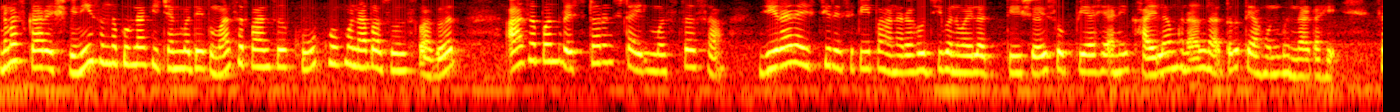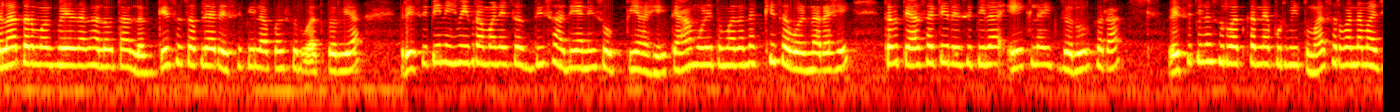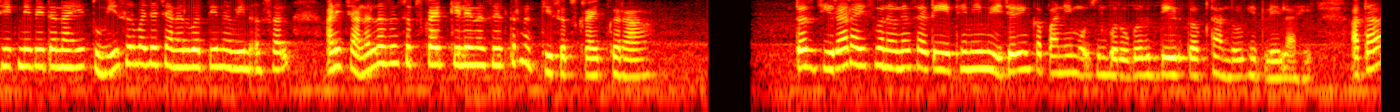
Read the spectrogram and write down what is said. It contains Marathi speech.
नमस्कार अश्विनी संदपूर्णा किचनमध्ये तुम्हा सर्वांचं खूप खूप मनापासून स्वागत. आज आपण रेस्टॉरंट स्टाईल मस्त असा जिरा राईसची रेसिपी पाहणार आहोत जी बनवायला अतिशय सोपी आहे आणि खायला म्हणाल ना तर त्याहून भन्नाट आहे. चला तर मग वेळ न घालवता लगेचच आपल्या रेसिपीला आपण सुरुवात करूया. रेसिपी नेहमीप्रमाणेच अगदी साधी आणि सोपी आहे त्यामुळे तुम्हाला नक्कीच आवडणार आहे. तर त्यासाठी रेसिपीला एक लाईक जरूर करा. रेसिपीला सुरुवात करण्यापूर्वी तुम्हा सर्वांना माझे एक निवेदन आहे तुम्ही जर माझ्या चॅनलवरती नवीन असाल आणि चॅनलला अजून सबस्क्राईब केले नसेल तर नक्की सबस्क्राईब करा. तर जिरा राईस बनवण्यासाठी इथे मी मेजरिंग कपाने मोजून बरोबर दीड कप तांदूळ घेतलेला आहे. आता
